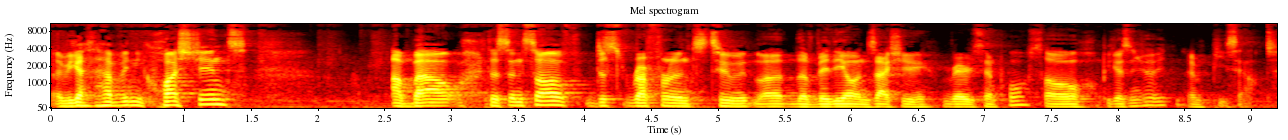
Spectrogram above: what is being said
If you guys have any questions about this install, just reference to uh, the video, and it's actually very simple. So hope you guys enjoyed, and peace out.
